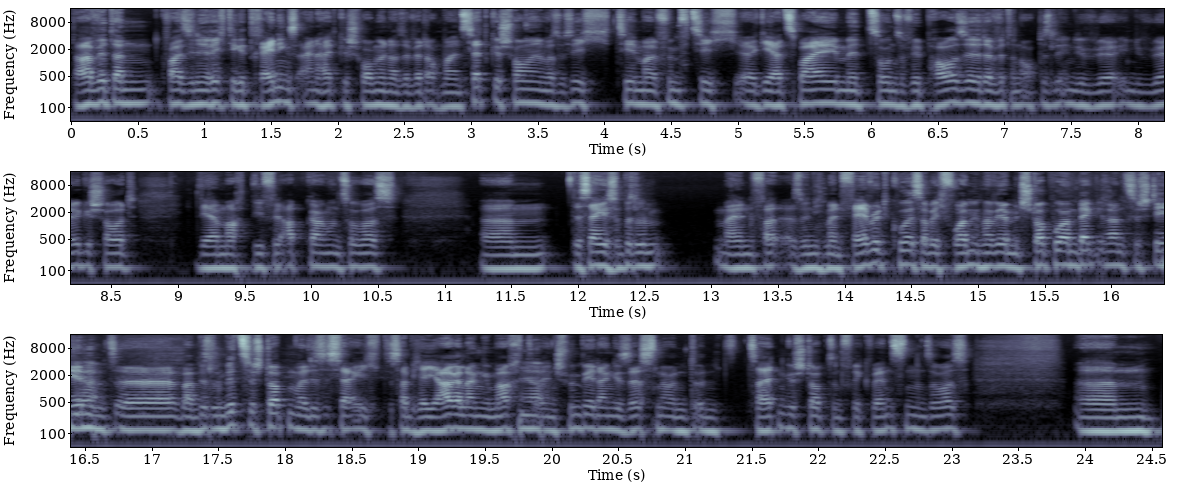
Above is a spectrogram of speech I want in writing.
Da wird dann quasi eine richtige Trainingseinheit geschwommen. Also wird auch mal ein Set geschwommen, was weiß ich, 10 mal 50 äh, GR2 mit so und so viel Pause. Da wird dann auch ein bisschen individuell, individuell geschaut, wer macht wie viel Abgang und sowas. Ähm, das ist eigentlich so ein bisschen mein, also nicht mein Favorite-Kurs, aber ich freue mich mal wieder mit Stoppuhr am Beckenrand zu stehen ja. und äh, mal ein bisschen mitzustoppen, weil das ist ja eigentlich, das habe ich ja jahrelang gemacht, ja. in Schwimmbädern gesessen und, und Zeiten gestoppt und Frequenzen und sowas. Ähm,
